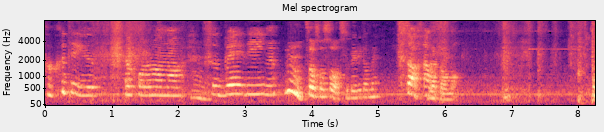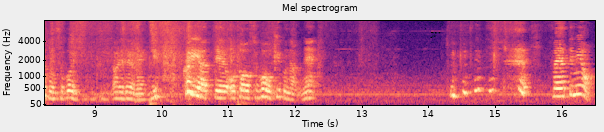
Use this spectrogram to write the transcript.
服でいうところの滑り、うんそうそうそう滑り止め。そうそう。だと思う。多分すごいあれだよね。じっくりやって音すごい大きくなるね。まあやってみよ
